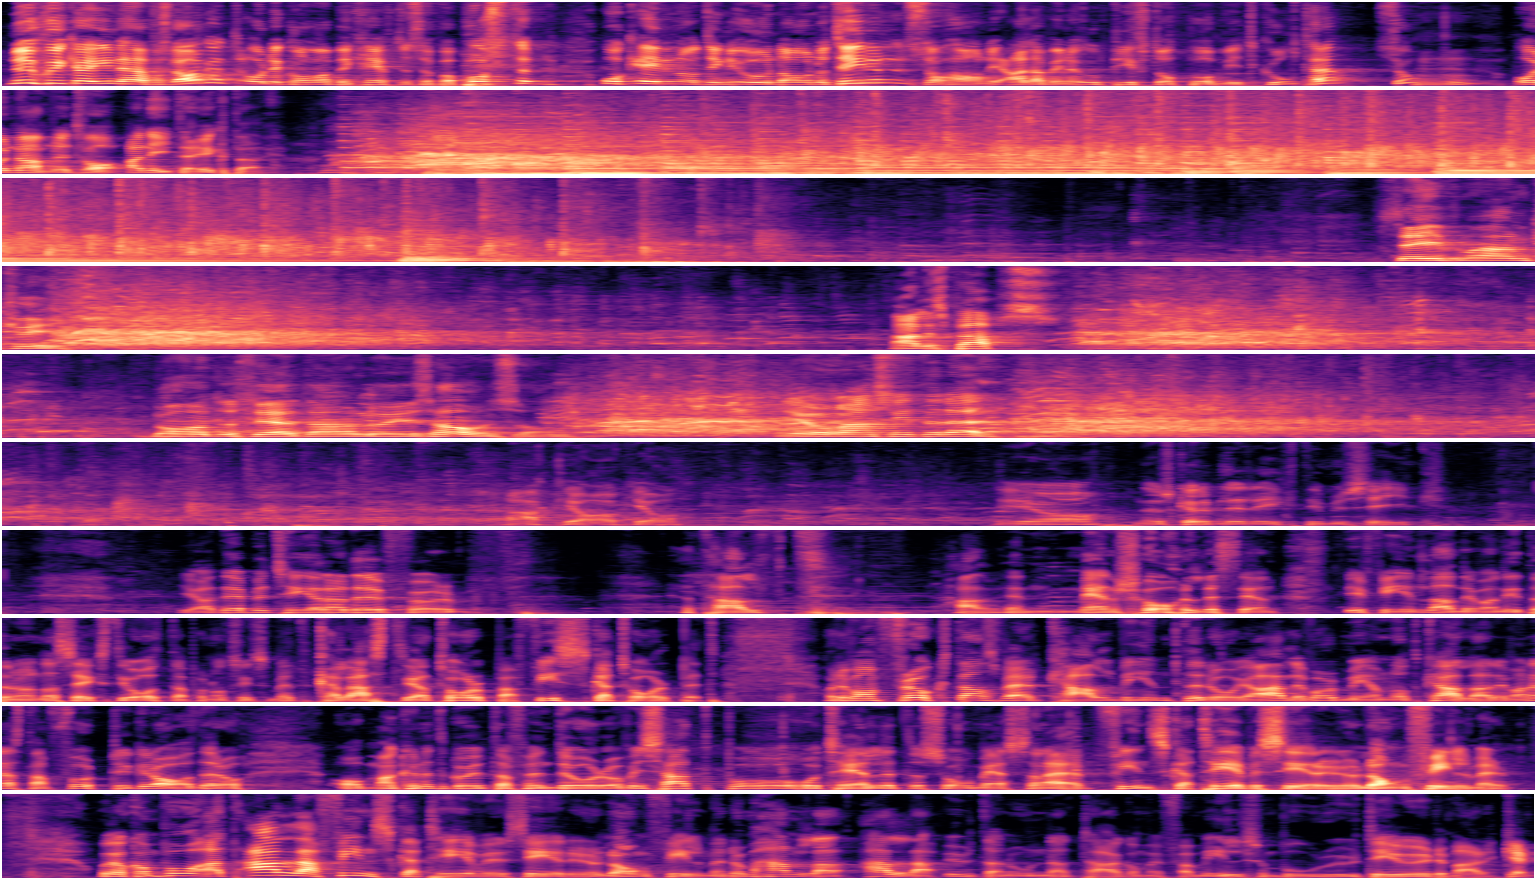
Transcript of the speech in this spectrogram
Nu skickar jag in det här förslaget och det kommer en bekräftelse på posten. Och är det någonting ni undrar under tiden så har ni alla mina uppgifter på mitt kort här. Så. Och namnet var Anita Ekberg. Siv Malmqvist. Alice Paps. Du har inte sett Ann-Louise Hansson? Jo, han sitter där. Ack ja, ack ja. Ja, nu ska det bli riktig musik. Jag debuterade för ett halvt, en människoålder sedan i Finland. Det var 1968 på något som heter Kalastriatorpa, Fiskatorpet. Och det var en fruktansvärt kall vinter då. Jag har aldrig varit med om något kallare. Det var nästan 40 grader och, och man kunde inte gå utanför en dörr. Och vi satt på hotellet och såg mest sådana här finska tv-serier och långfilmer. Och jag kom på att alla finska tv-serier och långfilmer, de handlar alla utan undantag om en familj som bor ute i ödemarken.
